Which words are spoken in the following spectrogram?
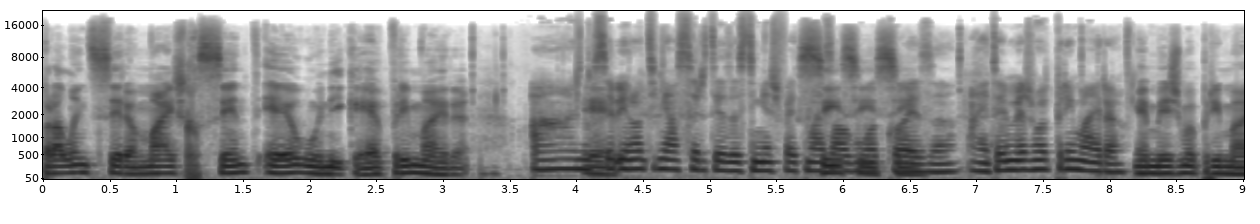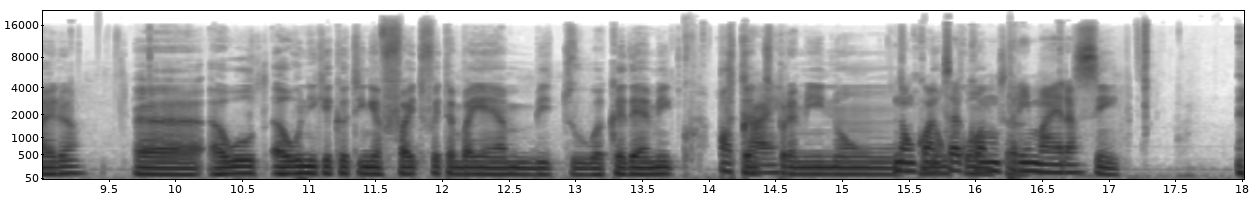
para além de ser a mais recente, é a única, é a primeira. Ah, não É. sabia, eu não tinha a certeza se tinhas feito mais Sim, alguma sim, sim. coisa. Ah, então é mesmo a primeira. É mesmo a primeira. Ah, a, a única que eu tinha feito foi também em âmbito académico, portanto Ok. para mim não, Não conta como primeira. Sim.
